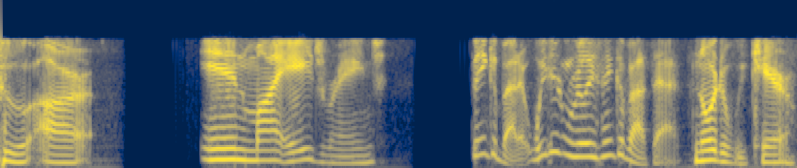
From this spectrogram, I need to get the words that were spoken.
who are in my age range, think about it. We didn't really think about that, nor did we care.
